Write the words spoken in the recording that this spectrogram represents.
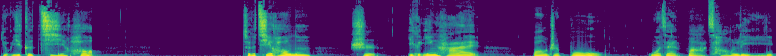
有一个记号。这个记号呢是一个婴孩包着布卧在马槽里，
